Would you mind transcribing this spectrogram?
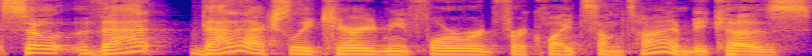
so that that actually carried me forward for quite some time because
